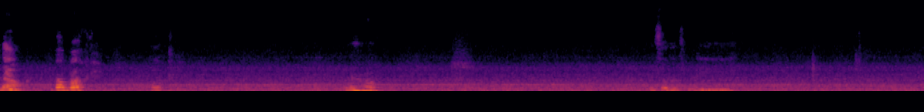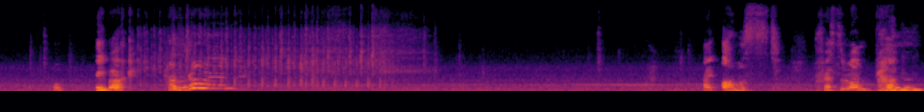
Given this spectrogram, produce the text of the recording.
Now, about Buck. Buck. Oh no. So this be. Oh, hey Buck, how's it going? I almost pressed the wrong button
